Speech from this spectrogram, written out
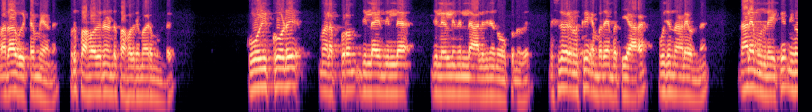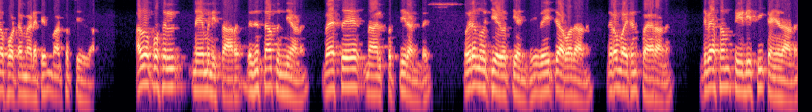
മാതാവ് വീട്ടമ്മയാണ്. ഒരു സഹോദരൻ രണ്ട് സഹോദരിമാരുമുണ്ട്. കോഴിക്കോട് മലപ്പുറം ജില്ല എന്നുള്ള ജില്ലകളിൽ നിന്നുള്ള ആലോചന നോക്കുന്നത്. വിശദവിവരങ്ങൾക്ക് എൺപത് എൺപത്തി ആറ് പൂജ്യം നാല് ഒന്ന് നാല് മൂന്നിലേക്ക് നിങ്ങളുടെ ഫോട്ടോ മാഡറ്റും വാട്സപ്പ് ചെയ്യുക. അത് പ്രപ്പോസൽ നെയ്മ് നിസാർ രജിസ്ലാം സുന്നിയാണ് വയസ്സ് നാൽപ്പത്തി രണ്ട് ഉയരം നൂറ്റി എഴുപത്തി അഞ്ച് വെയിറ്റ് അറുപതാണ് നിറം വൈറ്റ് ആൻഡ് ഫയർ ആണ് വിദ്യാഭ്യാസം പി ഡി സി കഴിഞ്ഞതാണ്.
